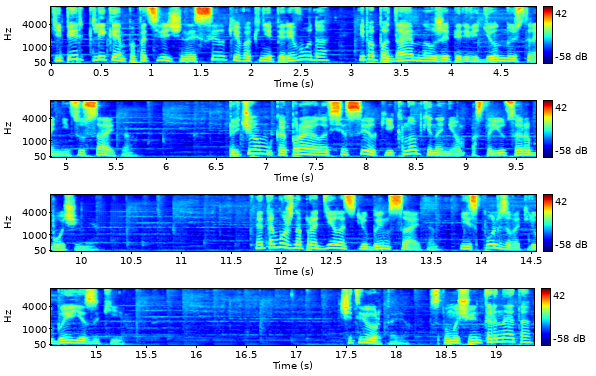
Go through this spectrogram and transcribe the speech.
Теперь кликаем по подсвеченной ссылке в окне перевода и попадаем на уже переведенную страницу сайта. Причем, как правило, все ссылки и кнопки на нем остаются рабочими. Это можно проделать с любым сайтом и использовать любые языки. Четвертое. С помощью интернета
